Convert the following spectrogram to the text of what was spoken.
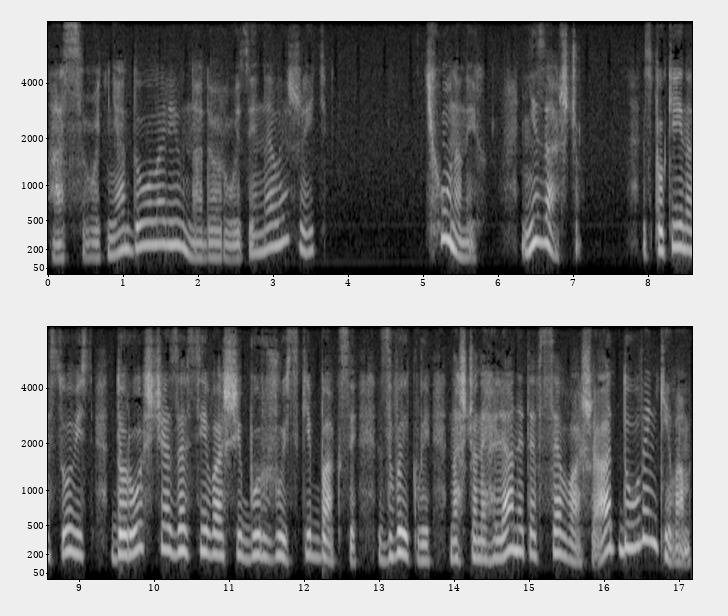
а сотня доларів на дорозі не лежить. Тьху на них ні за що. Спокійна совість дорожча за всі ваші буржуйські бакси, звикли, на що не глянете все ваше, а дуленькі вам,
